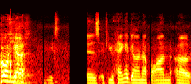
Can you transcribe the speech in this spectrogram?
Oh yes, Is if you hang a gun up on a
